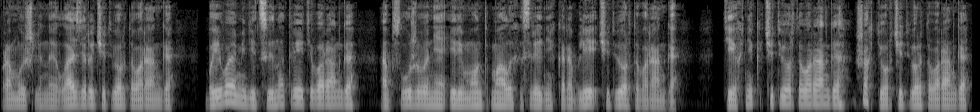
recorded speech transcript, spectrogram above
промышленные лазеры четвертого ранга, боевая медицина третьего ранга, обслуживание и ремонт малых и средних кораблей четвертого ранга, техник четвертого ранга, шахтер четвертого ранга,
